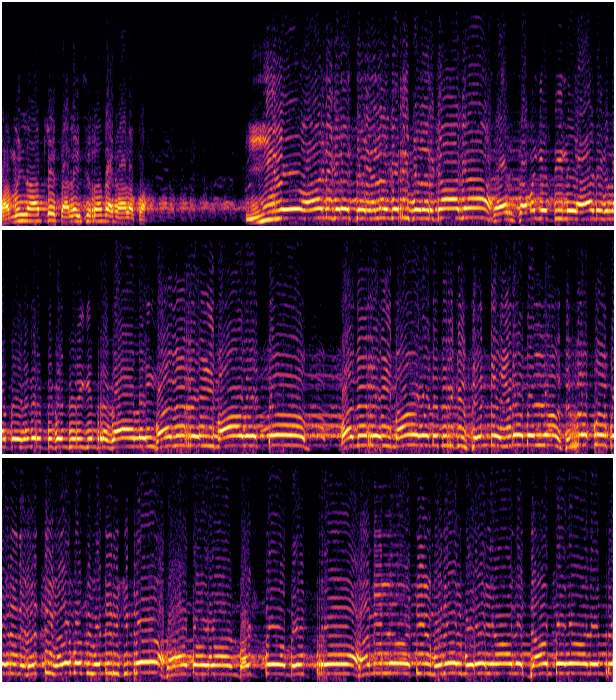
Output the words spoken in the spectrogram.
தமிழ்நாட்டிலே தலை சிறந்த காலப்பா. இதோ ஆடுகளத்தை அலங்கரிப்பதற்காக சமயத்திலே ஆடுகளத்தை அலங்கரித்துக் கொண்டிருக்கின்ற காலை மதுரை மாவட்டம். மதுரை மாவட்டத்திற்கு சென்ற இடமெல்லாம் சிறப்பு பெருமை வெட்டி வளம் வந்து கொண்டிருக்கின்ற ஜாம்பவான் பட்டம் பெற்ற தமிழ்நாட்டில் முதல் முறையாக ஜாம்பவான் என்று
